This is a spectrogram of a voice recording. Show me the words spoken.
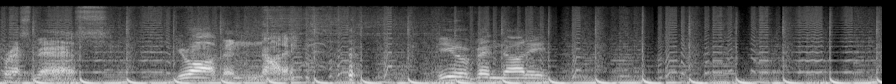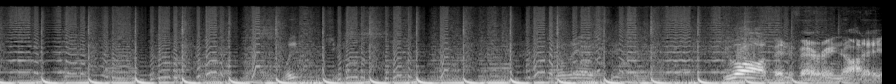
Christmas! You all been naughty. You've been naughty. All been very naughty.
